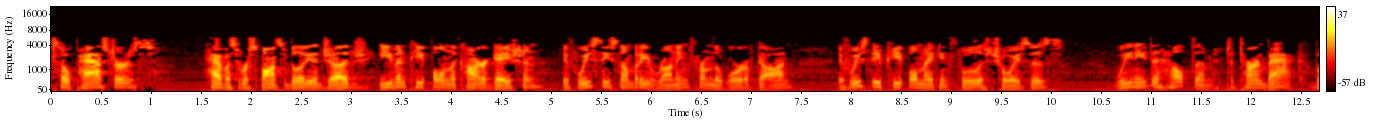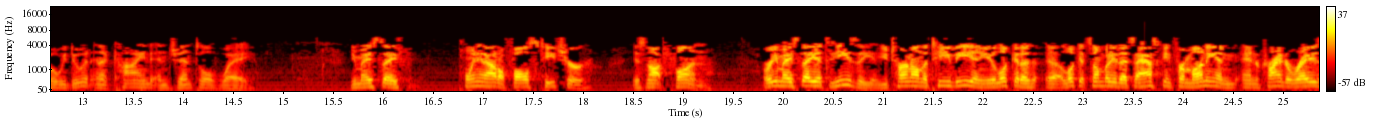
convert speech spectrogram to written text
so pastors have a responsibility to judge, even people in the congregation. If we see somebody running from the Word of God, if we see people making foolish choices, we need to help them to turn back, but we do it in a kind and gentle way. You may say, pointing out a false teacher is not fun. Or you may say it's easy. You turn on the TV and you look at a uh, look at somebody that's asking for money and, and trying to raise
